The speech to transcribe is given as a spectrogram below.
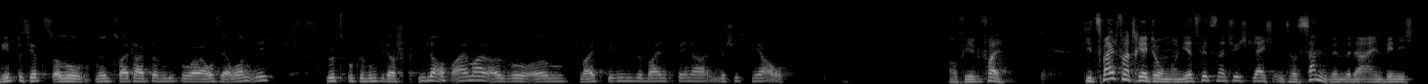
geht bis jetzt, also eine zweite Halbzeit von Duisburg war auch sehr ordentlich. Würzburg gewinnt wieder Spiele auf einmal. Also ähm, vielleicht gehen diese beiden Trainergeschichten ja auf. Auf jeden Fall. Die Zweitvertretung, und jetzt wird es natürlich gleich interessant, wenn wir da ein wenig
